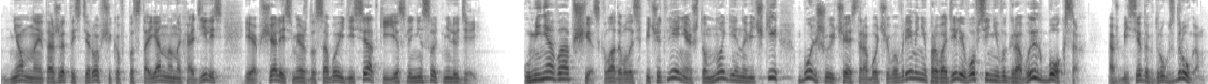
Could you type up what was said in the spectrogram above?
Днем на этаже тестировщиков постоянно находились и общались между собой десятки, если не сотни людей. У меня вообще складывалось впечатление, что многие новички большую часть рабочего времени проводили вовсе не в игровых боксах, а в беседах друг с другом.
